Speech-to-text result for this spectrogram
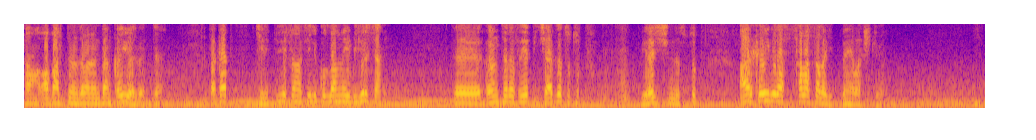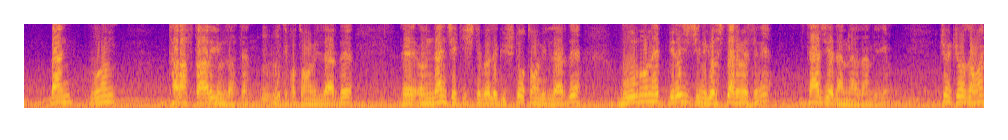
Tamam abarttığın zaman önden kayıyor elbette. Fakat kilitli diferansiyeli kullanmayı bilirsen e, ön tarafı hep içeride tutup viraj içinde tutup arkayı biraz sala sala gitmeye başlıyor. Ben bunun taraftarıyım zaten hı. bu tip otomobillerde. E, önden çekişli böyle güçlü otomobillerde burnun hep viraj içini göstermesini tercih edenlerden biriyim. Çünkü o zaman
